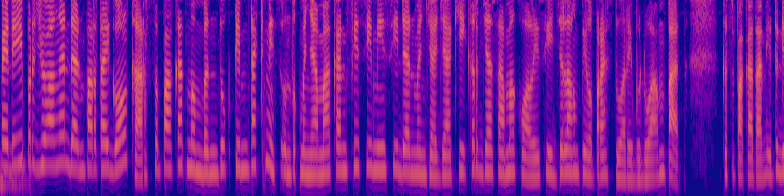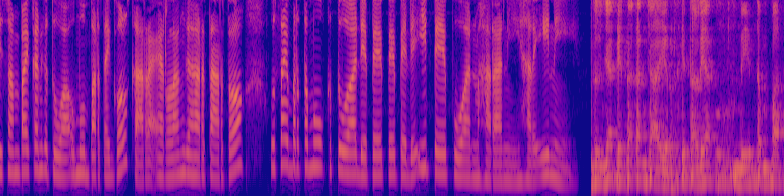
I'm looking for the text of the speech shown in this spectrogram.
PDI Perjuangan dan Partai Golkar sepakat membentuk tim teknis untuk menyamakan visi misi dan menjajaki kerjasama koalisi jelang Pilpres 2024. Kesepakatan itu disampaikan Ketua Umum Partai Golkar Erlangga Hartarto usai bertemu Ketua DPP PDIP Puan Maharani hari ini. Tentunya kita akan cair. Kita lihat di tempat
